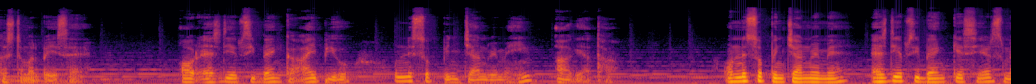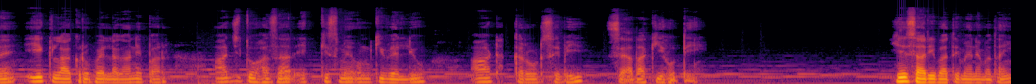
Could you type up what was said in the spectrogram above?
कस्टमर बेस है और H D F C bank का आई पी ओ उन्नीस सौ पंचानवे में ही आ गया था। उन्नीस सौ पंचानवे में H D F C bank के शेयर्स में एक लाख रुपए लगाने पर आज 2021 में उनकी वैल्यू आठ करोड़ से भी ज़्यादा की होती। ये सारी बातें मैंने बताई।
